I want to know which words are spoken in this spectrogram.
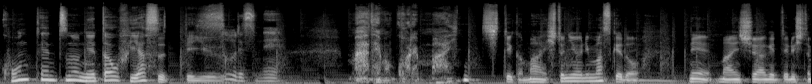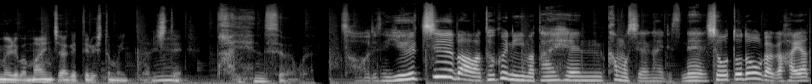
コンテンツのネタを増やすっていう。そうですね。まあでもこれ毎日っていうかまあ人によりますけど、うん。ね毎週上げてる人もいれば毎日上げてる人もいたりして、うん。大変ですよねこれ。そうですね。YouTuber は特に今大変かもしれないですね。ショート動画が流行っ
